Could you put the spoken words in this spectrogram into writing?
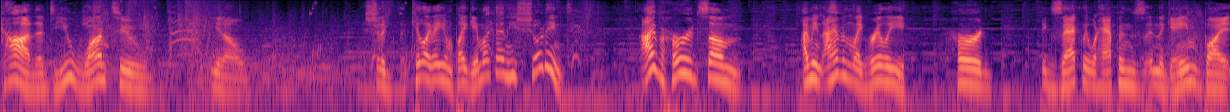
god, do you want to, you know, should a kid like that even play a game like that? And he shouldn't. I've heard some. I mean, I haven't like really heard exactly what happens in the game, but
